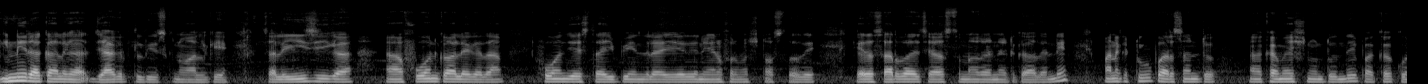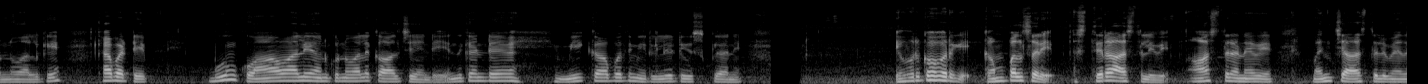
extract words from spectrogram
ఇన్ని రకాలుగా జాగ్రత్తలు తీసుకున్న వాళ్ళకి చాలా ఈజీగా ఫోన్ కాలే కదా ఫోన్ చేస్తే అయిపోయిందిలే ఏదైనా ఇన్ఫర్మేషన్ వస్తుంది ఏదో సరదా చేస్తున్నారు అన్నట్టు కాదండి. మనకి టూ పర్సెంట్ కమిషన్ ఉంటుంది పక్క కొన్ని వాళ్ళకి. కాబట్టి భూమి కావాలి అనుకున్న వాళ్ళే కాల్ చేయండి. ఎందుకంటే మీకు కాకపోతే మీ రిలేటివ్స్ కానీ ఎవరికొకరికి కంపల్సరీ స్థిర ఆస్తులు ఇవి. ఆస్తులు అనేవి మంచి ఆస్తుల మీద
